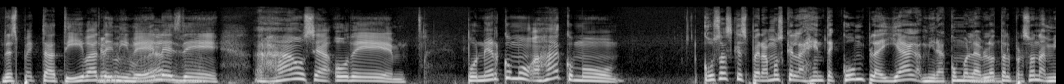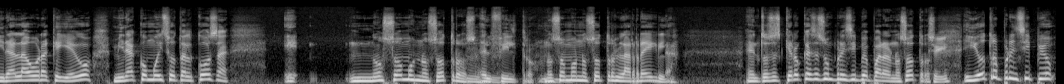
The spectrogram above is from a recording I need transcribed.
de expectativas, de niveles, de, ajá, o sea, o de poner como, ajá, como cosas que esperamos que la gente cumpla y haga. Mira cómo le habló a tal persona, mira la hora que llegó, mira cómo hizo tal cosa. Eh, no somos nosotros el filtro, no somos nosotros la regla. Entonces creo que ese es un principio para nosotros. Sí. Y otro principio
